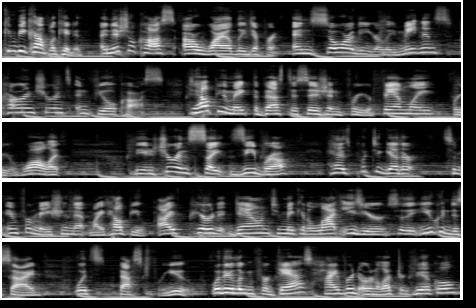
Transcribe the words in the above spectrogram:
can be complicated. Initial costs are wildly different, and so are the yearly maintenance, car insurance, and fuel costs. To help you make the best decision for your family, for your wallet, the insurance site Zebra has put together some information that might help you. I've pared it down to make it a lot easier so that you can decide what's best for you. Whether you're looking for gas, hybrid, or an electric vehicle,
